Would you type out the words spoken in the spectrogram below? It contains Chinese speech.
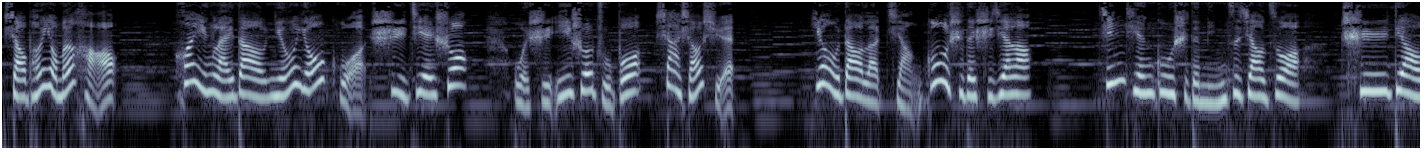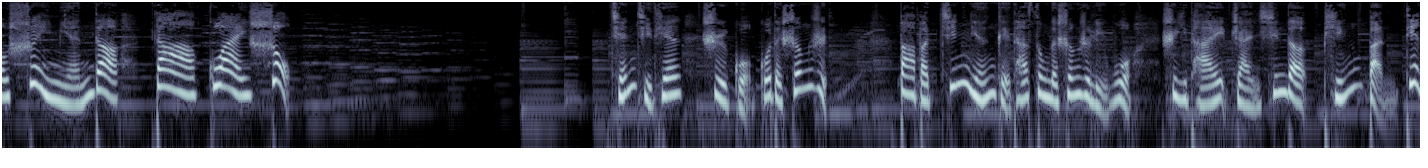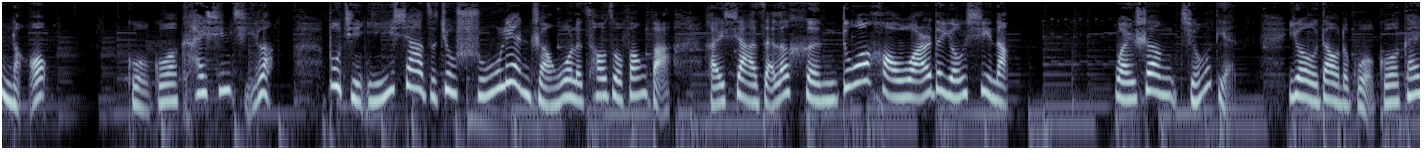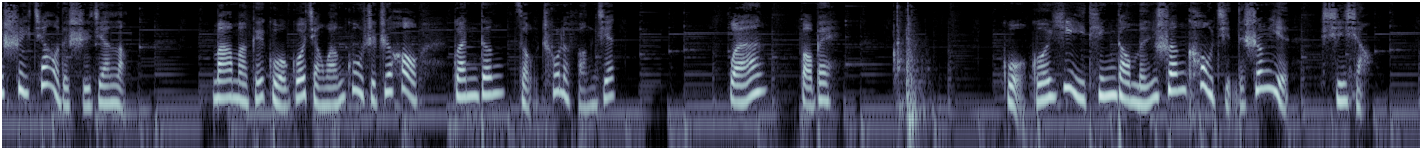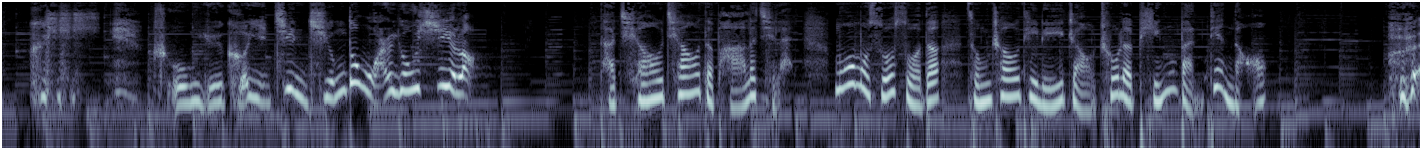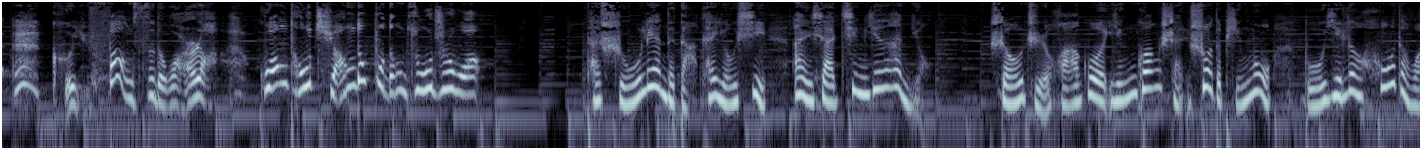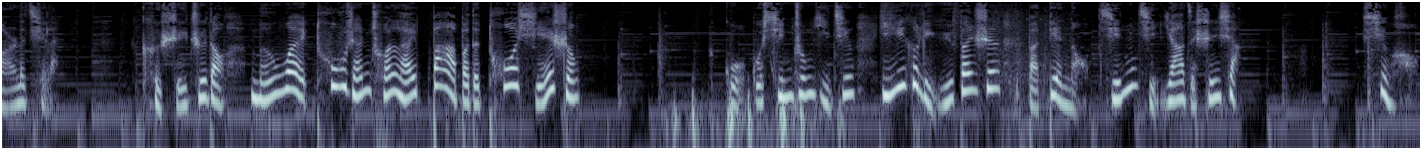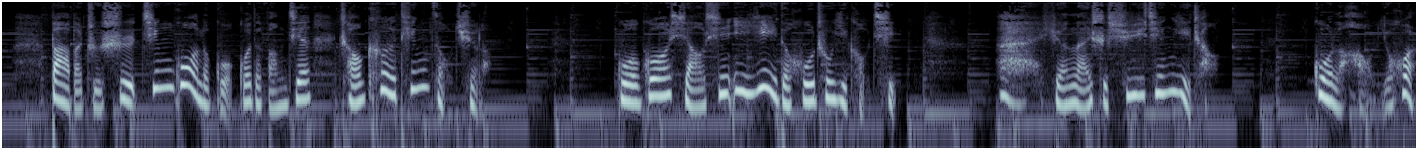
小朋友们好，欢迎来到牛油果世界说，我是一说主播夏小雪，又到了讲故事的时间了。今天故事的名字叫做《吃掉睡眠的大怪兽》。前几天是果果的生日，爸爸今年给他送的生日礼物是一台崭新的平板电脑。果果开心极了，不仅一下子就熟练掌握了操作方法，还下载了很多好玩的游戏呢。晚上九点，又到了果果该睡觉的时间了。妈妈给果果讲完故事之后，关灯走出了房间。晚安，宝贝。果果一听到门栓扣紧的声音，心想：嘿嘿嘿。终于可以尽情的玩游戏了。他悄悄的爬了起来，摸摸索索的从抽屉里找出了平板电脑。可以放肆的玩了，光头强都不能阻止我。他熟练的打开游戏，按下静音按钮，手指划过荧光闪烁的屏幕，不亦乐乎的玩了起来。可谁知道门外突然传来爸爸的拖鞋声，果果心中一惊，一个鲤鱼翻身，把电脑紧紧压在身下。幸好，爸爸只是经过了果果的房间，朝客厅走去了。果果小心翼翼的呼出一口气，唉，原来是虚惊一场。过了好一会儿。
